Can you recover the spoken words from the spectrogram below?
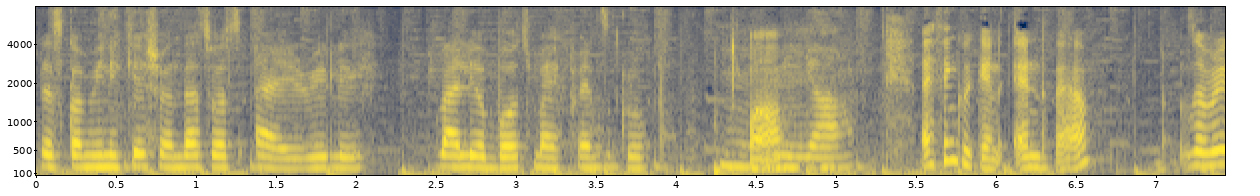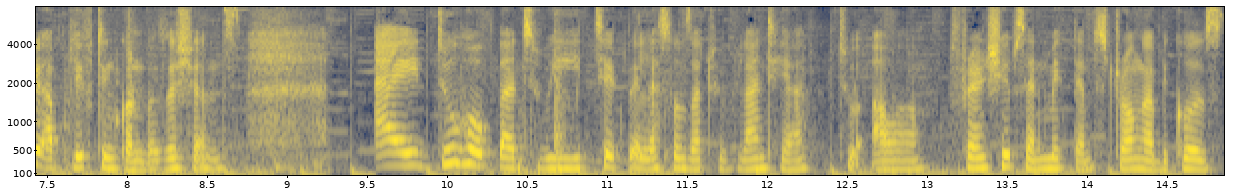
there's communication. That's what I really value about my friends group. Mm. Wow. Yeah. I think we can end there. It's a very uplifting conversations. I do hope that we take the lessons that we've learned here to our friendships and make them stronger because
